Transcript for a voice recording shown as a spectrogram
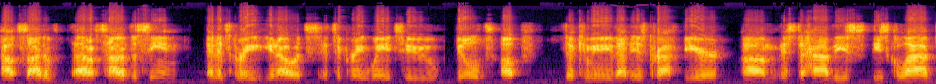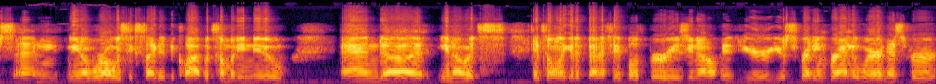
outside of outside of the scene, and it's great. You know, it's it's a great way to build up the community that is craft beer um, is to have these these collabs, and you know we're always excited to collab with somebody new, and uh, you know it's it's only going to benefit both breweries. You know, you're you're spreading brand awareness for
